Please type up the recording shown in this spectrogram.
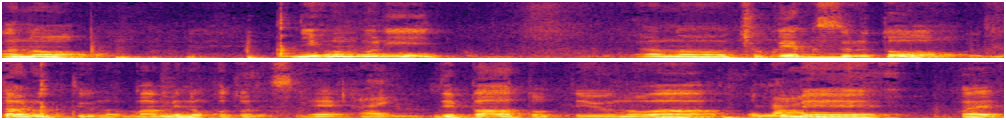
あの日本語にあの直訳すると「ダル」っていうのは豆のことですね、はい。でバートっていうのはおラ米はい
